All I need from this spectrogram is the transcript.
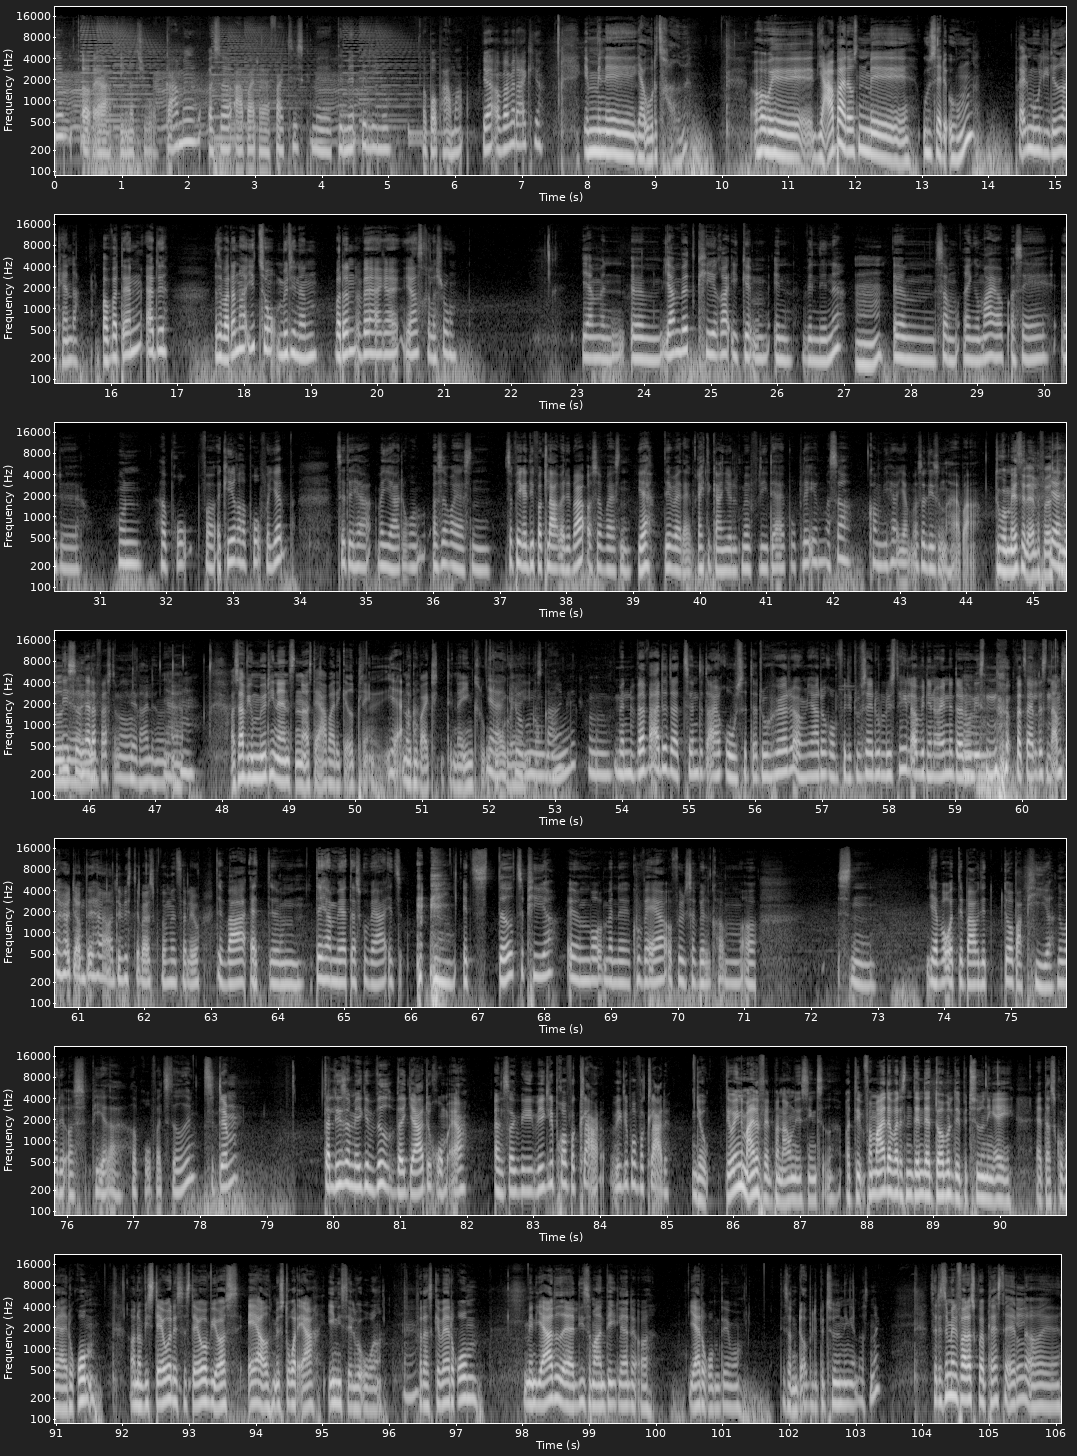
Rose og er 21 år gammel, og så arbejder jeg faktisk med demente lige nu og bor på Amager. Ja, og hvad med dig, Kira? Jamen, øh, jeg er 38. Og øh, jeg arbejder jo sådan med udsatte unge på alle mulige ledere kanter. Og hvordan er det, altså hvordan har I to mødt hinanden? Hvordan, hvad er jer- jeres relation? Jamen, øhm, jeg mødte Kira igennem en veninde, Mm. øhm, som ringede mig op og sagde, at øh, hun havde brug for, at Kira havde brug for hjælp til det her med hjerterum. Og så var jeg sådan, så fik jeg lige forklaret, hvad det var, og så var jeg sådan, ja, det vil jeg da rigtig gerne hjælpe med, fordi det er et problem. Og så kom vi her hjem, og så lige sådan har jeg bare Du var med til det allerførste ja, møde lige her siden allerførste møde. her i lejligheden. Ja. Ja. Mm. Og så har vi jo mødt hinanden sådan, også da jeg arbejdede i gadeplan, Ja, når du var i den der ene klub, ja du i kunne klubben være i. og nogle gange. Mm. Men hvad var det, der tændte dig, Rose, da du hørte om hjerterum? Fordi du sagde, du lyste helt op i dine øjne, da du Mm. lige sådan fortalte sådan, "Jamen, så hørte jeg om det her, og det vidste jeg, hvad jeg skulle være med til at lave. Det var, at øhm, det her med, at der skulle være et, et sted til piger, øhm, hvor man øh, kunne være og føle sig velkommen, og sådan, ja, hvor det bare var lidt, det var bare piger. Nu var det også piger, der havde brug for et sted, ikke? Til dem, der ligesom ikke ved, hvad hjerterum er. Altså, vi vi ikke lige prøve at forklare, vi ikke lige prøve at forklare det. Jo, det var egentlig mig, der fandt på navnet i sin tid. Og det, for mig, der var det sådan den der dobbelte betydning af, at der skulle være et rum. Og når vi staver det, så staver vi også æret med stort R ind i selve ordet. Mm. For der skal være et rum, men hjertet er lige så meget en del af det, og hjerterum, det er jo det er sådan en dobbelt betydning eller sådan, ikke? Så det er simpelthen for, at der skulle være plads til alle, og, øh,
